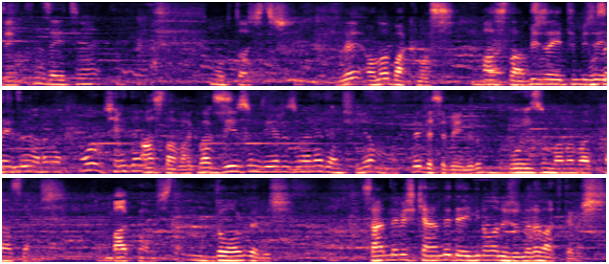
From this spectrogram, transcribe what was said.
Zeytin zeytine muhtaçtır. Ve ona bakmaz. Asla bir zeytin bir Bu zeytin zeytin bana bak. Oğlum şeyde asla bakmaz. bak bir üzüm diğer üzüme ne demiş biliyor musun? Ne dese beğenirim. Bu üzüm bana bakmaz demiş. Bakmamış da. Doğru demiş. Sen demiş kendi dengin olan üzümlere bak demiş.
